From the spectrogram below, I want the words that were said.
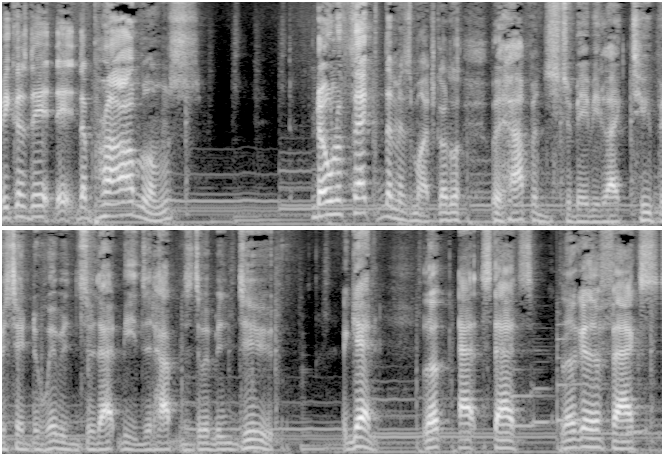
because they, they the problems don't affect them as much. Go, it happens to maybe like 2% of women, so that means it happens to women too. Again, Look at stats. Look at the facts.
